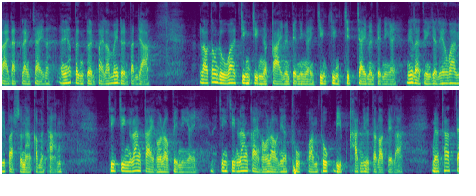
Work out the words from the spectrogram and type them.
กายดัดแปลงใจนะอันนี้ตึงเกินไปแล้วไม่เดินปัญญา เราต้องดูว่าจริงๆกายมันเป็นยังไง จริง ๆ จิตใจมันเป็นยังไง นี่แหละถึงจะเรียกว่าวิปัสสนากรรมฐาน จริง ๆ ร่างกายของเราเป็นยังไง จริง ๆ ร่างกายของเราเนี่ยถูกความทุกข์บีบคั้นอยู่ตลอดเวลาแม้ถ้าใจ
